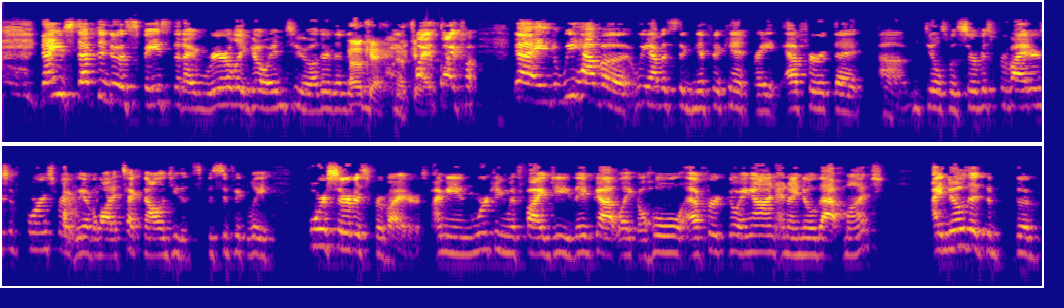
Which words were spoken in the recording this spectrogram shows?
now you stepped into a space that I rarely go into, other than okay, okay. yeah, we have a we have a significant right effort that um, deals with service providers, of course, right. We have a lot of technology that's specifically for service providers. I mean, working with 5G, they've got like a whole effort going on, and I know that much. I know that the, the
